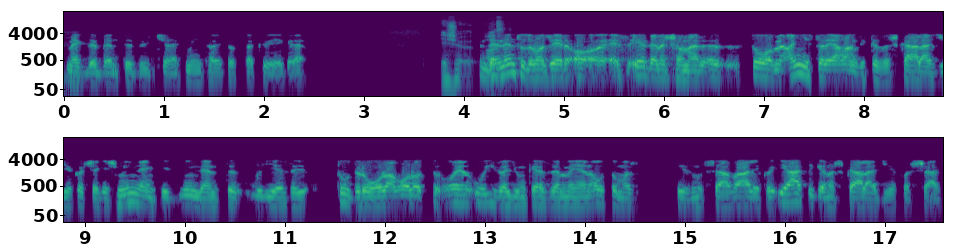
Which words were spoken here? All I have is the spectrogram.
megdöbbentő bűncselekményt hajtottak végre. És De az, nem tudom, azért ez érdemes, ha már ö, szó, mert annyiszor elhangzik ez a skálás gyilkosság, és mindenki mindent úgy érzi, tud róla, holott olyan úgy vagyunk ezzel, melyen automatizmussá válik, hogy ja, hát igen, a skálás gyilkosság.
